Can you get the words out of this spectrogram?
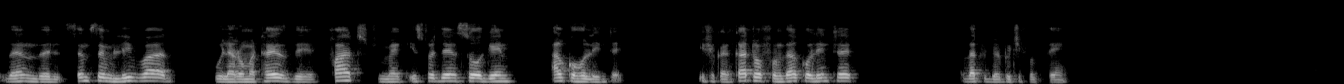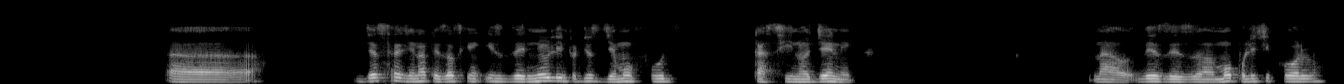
Then the same same liver will aromatize the fat to make estrogen. So again, alcohol intake. If you can cut off from the alcohol intake, that would be a beautiful thing. Uh, Jessica Jinat is asking, is the newly introduced GMO foods carcinogenic? Now, this is uh, more political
